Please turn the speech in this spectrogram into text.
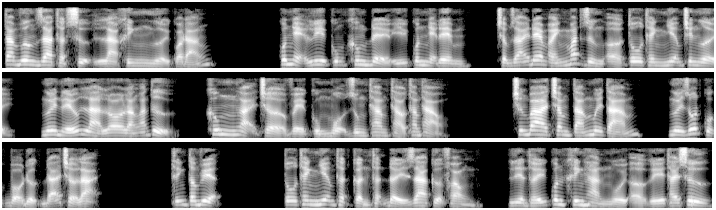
Tam Vương gia thật sự là khinh người quá đáng. Quân nhẹ ly cũng không để ý quân nhẹ đêm, chậm rãi đem ánh mắt dừng ở Tô Thanh Nhiễm trên người, ngươi nếu là lo lắng án tử, không ngại trở về cùng mộ dung tham thảo tham thảo. chương 388, ngươi rốt cuộc bỏ được đã trở lại. Thính tâm viện. Tô Thanh Nhiễm thật cẩn thận đẩy ra cửa phòng, liền thấy quân khinh hàn ngồi ở ghế thái sư,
